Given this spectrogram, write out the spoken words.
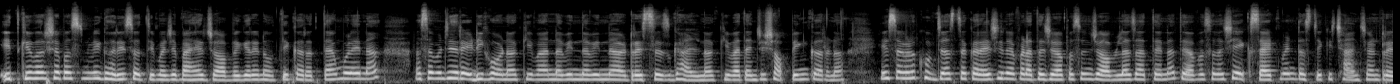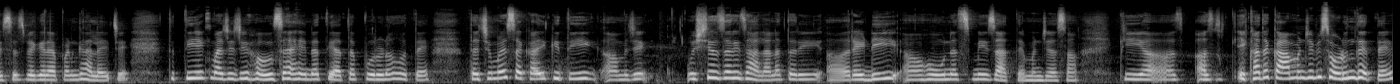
इतके वर्षापासून मी घरीच होती म्हणजे बाहेर जॉब वगैरे नव्हती करत. त्यामुळे ना असं म्हणजे रेडी होणं किंवा नवीन नवीन ड्रेसेस घालणं किंवा त्यांची शॉपिंग करणं हे सगळं खूप जास्त करायची नाही. पण आता जेव्हापासून जॉबला जाते ना तेव्हापासून अशी एक्साइटमेंट असते की छान छान ड्रेसेस वगैरे आपण घालायचे. तर ती एक माझी जी हौस आहे ना ती आता पूर्ण होते. त्याच्यामुळे सकाळी किती म्हणजे उशीर जरी झाला ना तरी रेडी होऊनच मी जाते. म्हणजे असं की एखादं काम म्हणजे मी सोडून देते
